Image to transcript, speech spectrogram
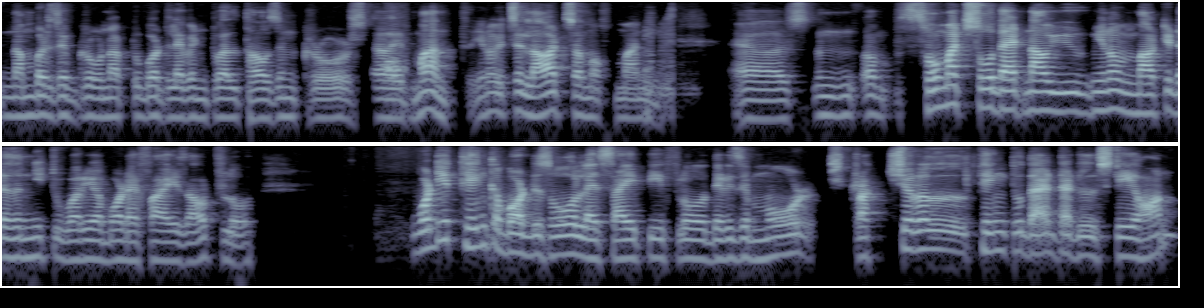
numbers have grown up to about 11, 12,000 crores a month. You know, it's a large sum of money. Um, so much so that now you, you know, market doesn't need to worry about FI's outflow. What do you think about this whole SIP flow? There is a more structural thing to that that will stay on.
